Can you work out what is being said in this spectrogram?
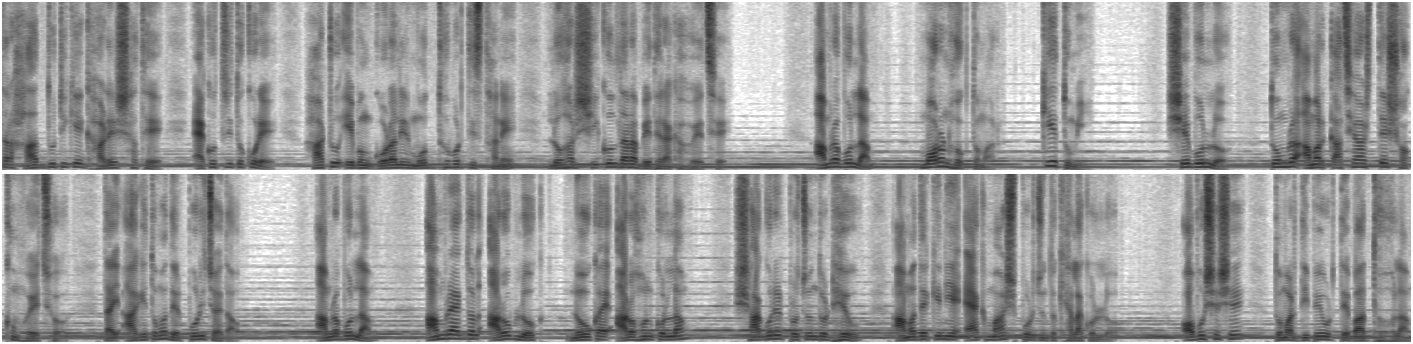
তার হাত দুটিকে ঘাড়ের সাথে একত্রিত করে হাঁটু এবং গোড়ালির মধ্যবর্তী স্থানে লোহার শিকল দ্বারা বেঁধে রাখা হয়েছে। আমরা বললাম, মরণ হোক তোমার। কে তুমি? সে বলল, তোমরা আমার কাছে আসতে সক্ষম হয়েছ, তাই আগে তোমাদের পরিচয় দাও। আমরা বললাম আমরা একদল আরব লোক নৌকায় আরোহণ করলাম। সাগরের প্রচণ্ড ঢেউ আমাদেরকে নিয়ে এক মাস পর্যন্ত খেলা করল। অবশেষে তোমার দ্বীপে উঠতে বাধ্য হলাম।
